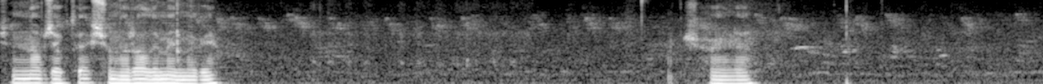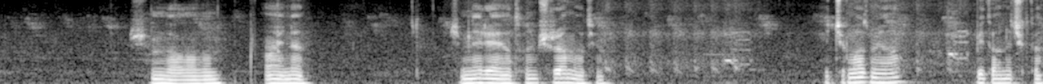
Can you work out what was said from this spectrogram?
Şimdi ne yapacaktık? Şunları alayım elime bir. Şöyle. Şimdi alalım. Aynen. Şimdi nereye atayım? Şuraya mı atayım? Hiç çıkmaz mı ya? Bir tane çıktı.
